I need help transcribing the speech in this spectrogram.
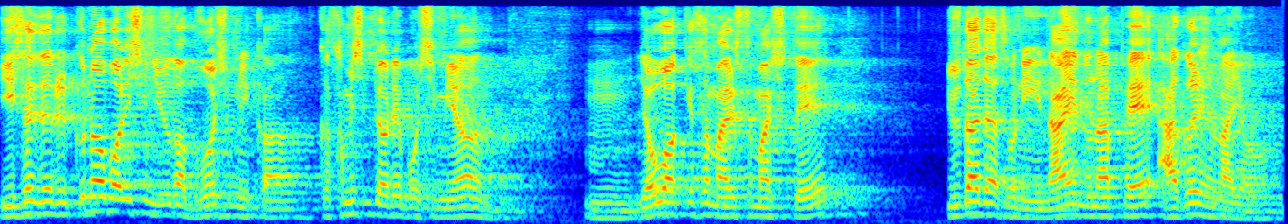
이 세대를 끊어버리신 이유가 무엇입니까? 그 30절에 보시면 음, 여호와께서 말씀하시되 유다 자손이 나의 눈앞에 악을 행하여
